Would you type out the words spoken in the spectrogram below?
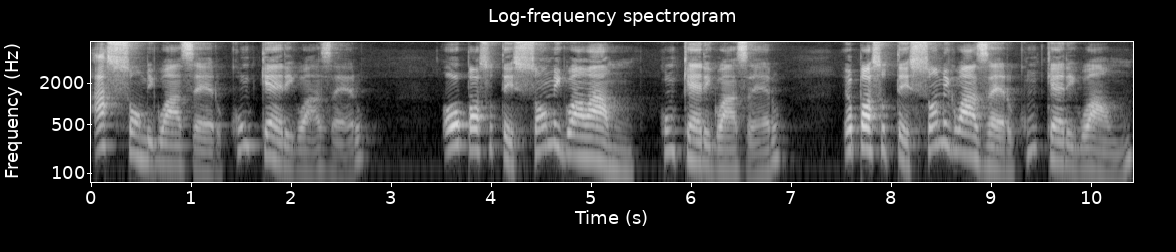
a soma igual a zero com quer igual a zero, ou eu posso ter soma igual a 1 com quer igual a zero, eu posso ter soma igual a zero com quer igual a 1,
